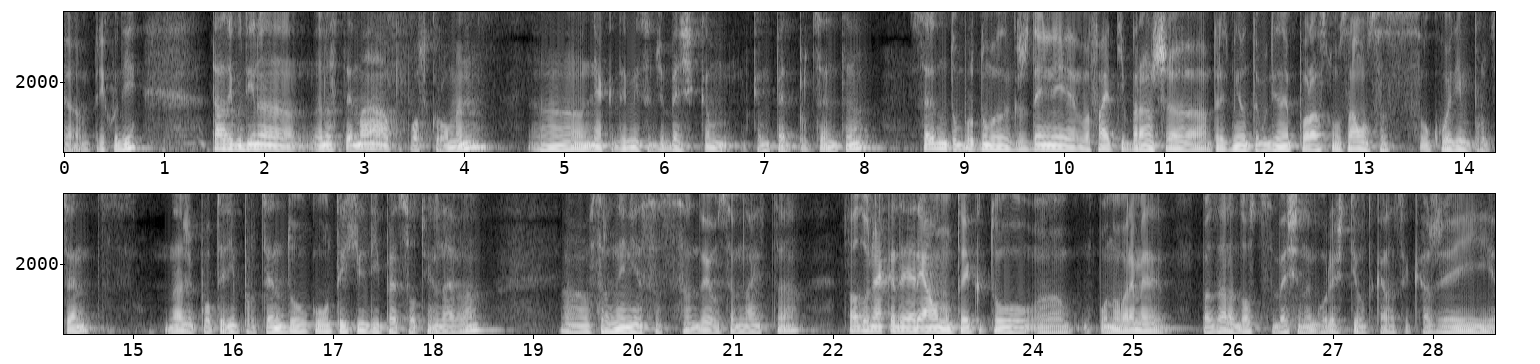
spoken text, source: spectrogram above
а, приходи. Тази година ръст е малко по-скромен, а, някъде мисля, че беше към, към 5%. Средното брутно възнаграждение в IT бранша през миналата година е пораснало само с около 1%, даже под 1% до около 3500 лева в сравнение с 2018. Това до някъде е реално, тъй като по едно време пазара доста се беше нагорещил, така да се каже, и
